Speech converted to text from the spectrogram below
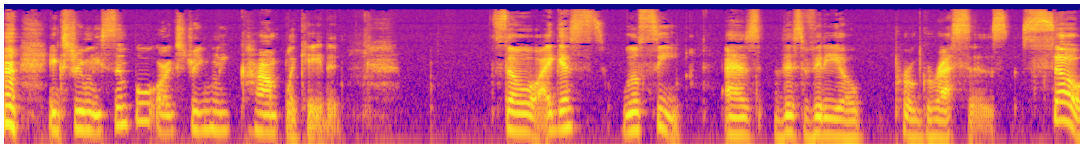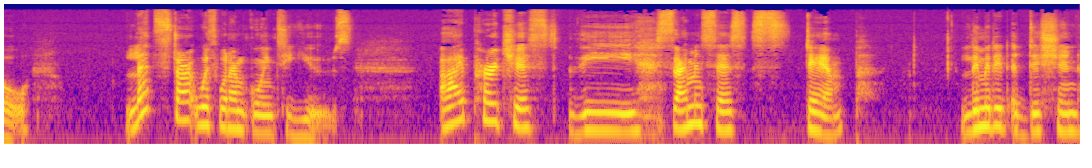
extremely simple, or extremely complicated. So I guess we'll see as this video progresses. So let's start with what I'm going to use. I purchased the Simon Says Stamp limited edition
